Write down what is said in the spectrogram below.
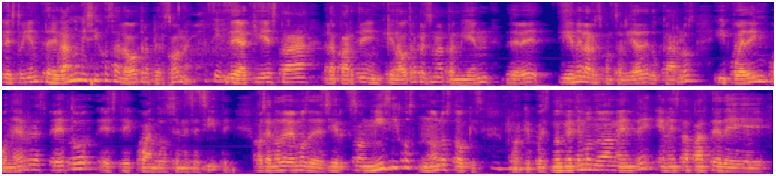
le estoy entregando mis hijos a la otra persona. De aquí está la parte en que la otra persona también debe, tiene la responsabilidad de educarlos y puede imponer respeto este, cuando se necesite. O sea, no debemos de decir, son mis hijos, no los toques, porque pues nos metemos nuevamente en esta parte de,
